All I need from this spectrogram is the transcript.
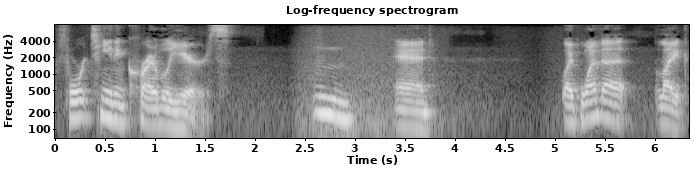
14 incredible years. Mm. And like one that like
